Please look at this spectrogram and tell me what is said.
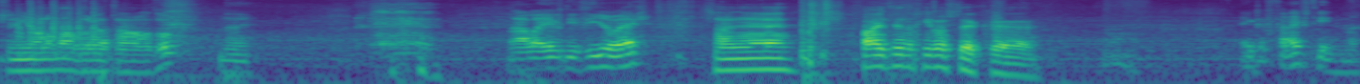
Hoef ze niet allemaal eruit te halen, toch? Nee. We halen even die vier weg. Het zijn eh 25 kilo stuk. eh. Ik dacht 15, maar.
